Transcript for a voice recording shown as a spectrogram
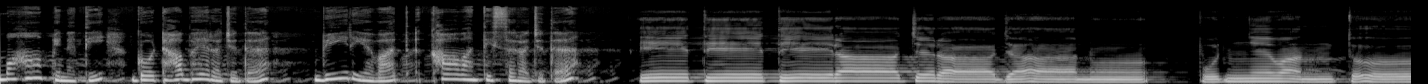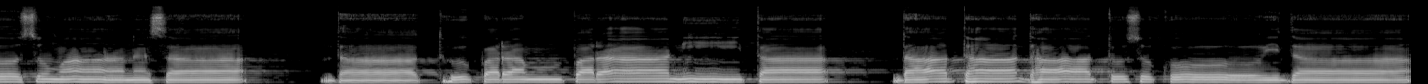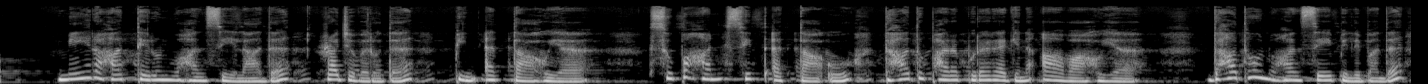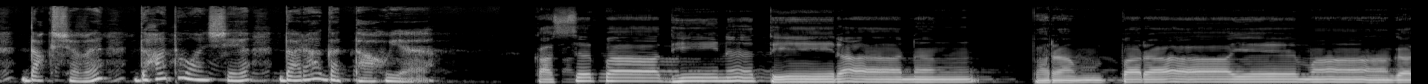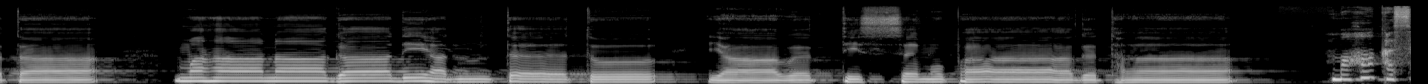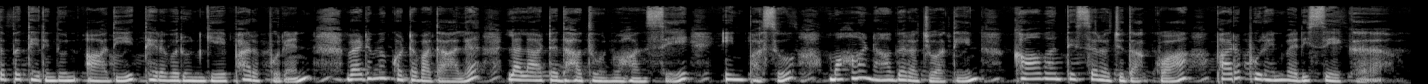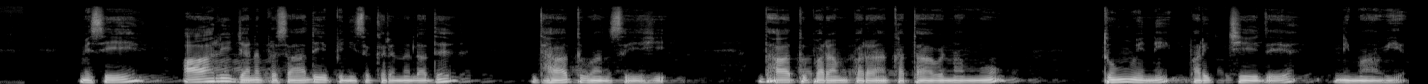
මහා පිනති ගෝඨාභය රජුද වීරියවත් කාවන්තිස්ස රජුද? ඒතේ තේරාච රාජානු පුඤ්ඤවන්තෝ සුමානසා ධාතු පරම්පරානීතා දාතා ධාතු සුකෝ විදා මේ රහත් තෙරුන් වහන්සේලාද රජවරුද පින් ඇත්තාහුය සුපහන් සිත් ඇත්තා වූ ධාතු පරපුර රැගෙන ආවාහුය. ධාතුන් වහන්සේ පිළිබඳ දක්ෂව ධාතු වංශය දරාගත්තාහුය. කස්සපාදීන තේරානං පරම්පරාය මාගතා මහානාගාදිහන්තතු යාවතිස්ස මුපාගතා මහා කස්සප තෙරිඳුන් ආදී තෙරවරුන්ගේ පරපුරෙන් වැඩම කොට වදාළ ලලාට ධාතුන් වහන්සේ ඉන්පසු මහා නාග රජු අතින් කාවන්තිස්ස රජු දක්වා පරපුරෙන් වැඩිසේක. මෙසේ ආර්ය ජන ප්‍රසාදයේ පිනිස කරන ලද ධාතු වංශයේහි ධාතු පරම්පරා කතාව නම් වූ තුන්වෙනි පරිච්ඡේදය නිමා විය.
